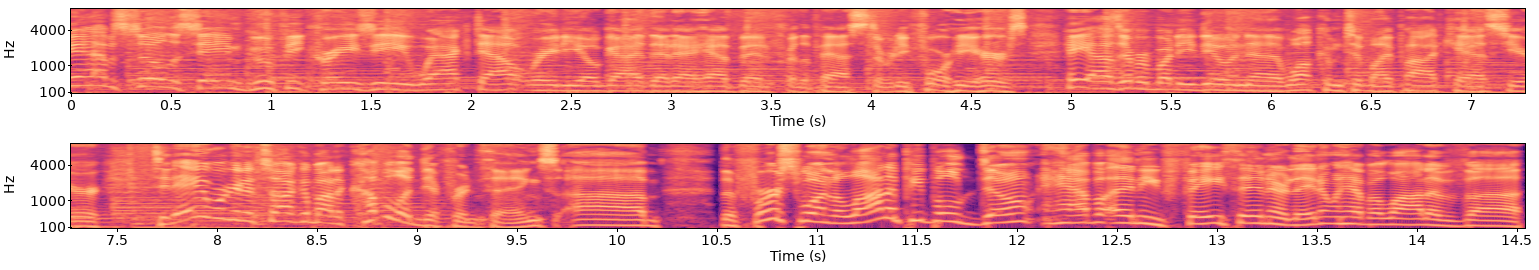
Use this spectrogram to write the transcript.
Yeah, I'm still the same goofy, crazy, whacked out radio guy that I have been for the past 34 years. Hey, how's everybody doing? Uh, welcome to my podcast here. Today, we're going to talk about a couple of different things. Um, the first one, a lot of people don't have any faith in, or they don't have a lot of, uh,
